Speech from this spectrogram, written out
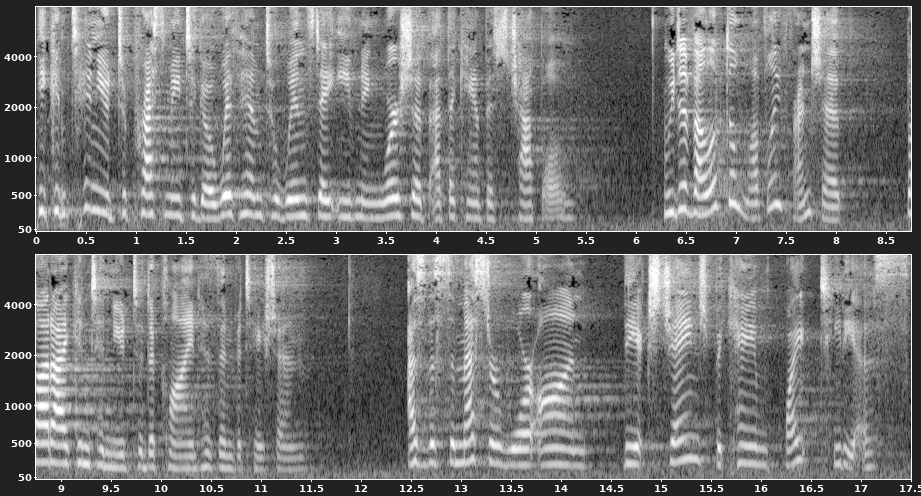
He continued to press me to go with him to Wednesday evening worship at the campus chapel. We developed a lovely friendship but I continued to decline his invitation. As the semester wore on, the exchange became quite tedious.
